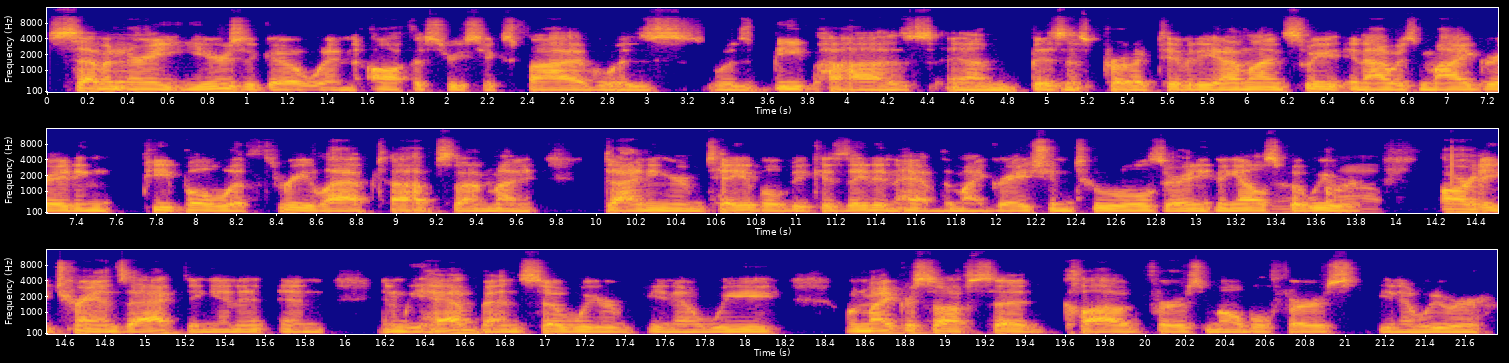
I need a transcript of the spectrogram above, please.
seven or eight years ago when Office 365 was was BPOS um, Business Productivity Online Suite, and I was migrating people with three laptops on my dining room table because they didn't have the migration tools or anything else, but we oh, wow. were already transacting in it, and and we have been. So we were, you know, we when Microsoft said cloud first, mobile first, you know, we were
